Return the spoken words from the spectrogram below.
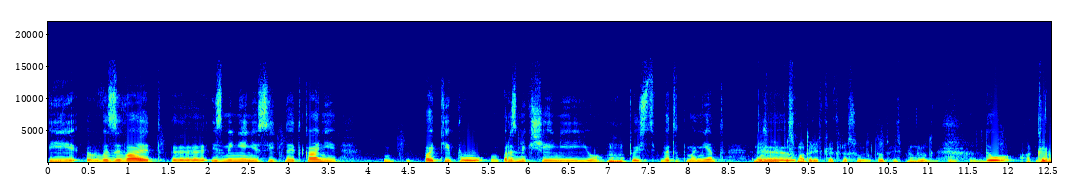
и вызывает э, изменение соединительной ткани по типу размягчения ее. Угу. То есть в этот момент можно э, посмотреть как раз вот этот весь промежуток. До а как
